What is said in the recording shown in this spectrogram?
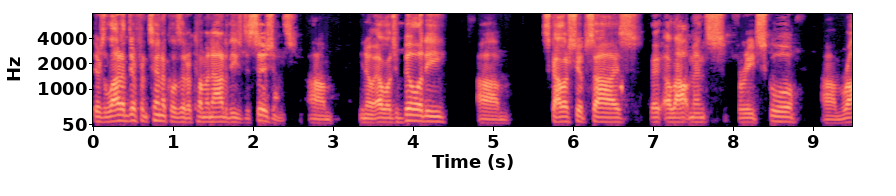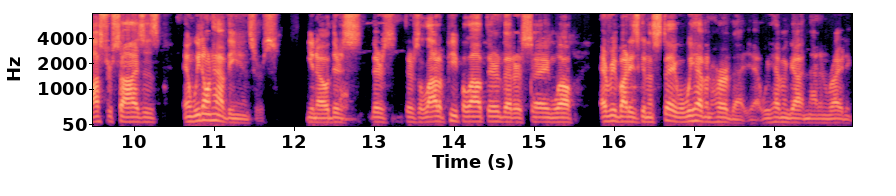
there's a lot of different tentacles that are coming out of these decisions. Um, you know, eligibility, um, scholarship size, allotments for each school, um, roster sizes, and we don't have the answers. You know, there's there's there's a lot of people out there that are saying, well, everybody's going to stay. Well, we haven't heard that yet. We haven't gotten that in writing.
